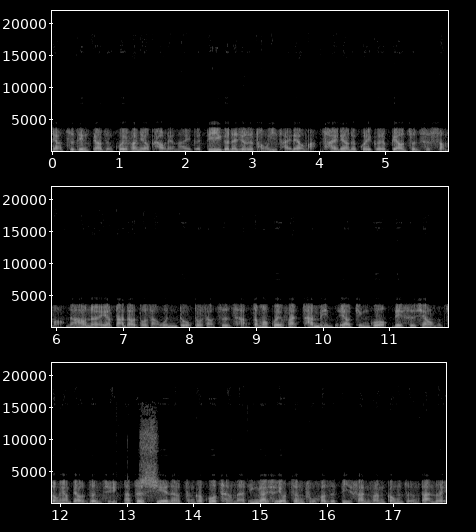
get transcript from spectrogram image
下制定标准规范，要考量哪一个？第一个呢就是统一材料嘛，材料的规格标准是什么？然后呢，要达到多少温度、多少制场？怎么规范产品？要经过类似像我们中央标准局，那这些呢，整个过程呢，应该是由政府或者第三方公证单位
